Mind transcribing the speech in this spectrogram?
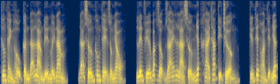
Thương thành hậu cần đã làm đến mấy năm đã sớm không thể giống nhau, lên phía bắc rộng rãi là sớm nhất khai thác thị trường, kiến thiết hoàn thiện nhất.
